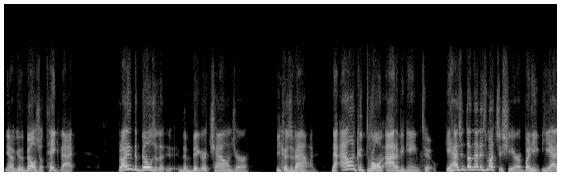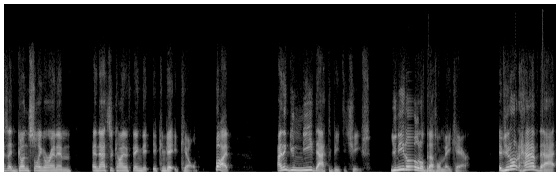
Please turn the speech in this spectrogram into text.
you know, if you're the Bills, you'll take that. But I think the Bills are the, the bigger challenger because of Allen. Now, Allen could throw him out of a game too. He hasn't done that as much this year, but he he has a gunslinger in him, and that's the kind of thing that it can get you killed. But I think you need that to beat the Chiefs. You need a little devil may care. If you don't have that,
